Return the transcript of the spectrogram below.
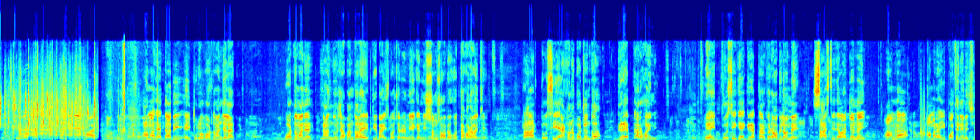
দিচ্ছে। আমাদের দাবি এই পূর্ব বর্ধমান জেলার বর্ধমানের নান্দুর জাপানতলায় একটি বাইশ বছরের মেয়েকে নৃশংসভাবে হত্যা করা হয়েছে। তার দোষী এখনও পর্যন্ত গ্রেপ্তার হয়নি। এই দোষীকে গ্রেপ্তার করে অবিলম্বে শাস্তি দেওয়ার জন্যই আমরা আমরা এই পথে নেমেছি।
